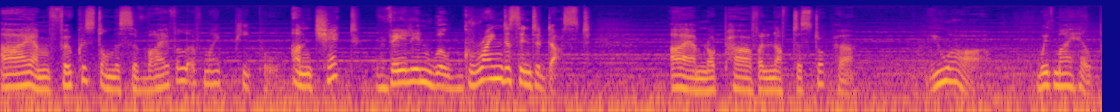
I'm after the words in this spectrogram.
I am focused on the survival of my people. Unchecked, Vaylin will grind us into dust. I am not powerful enough to stop her. You are, with my help.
